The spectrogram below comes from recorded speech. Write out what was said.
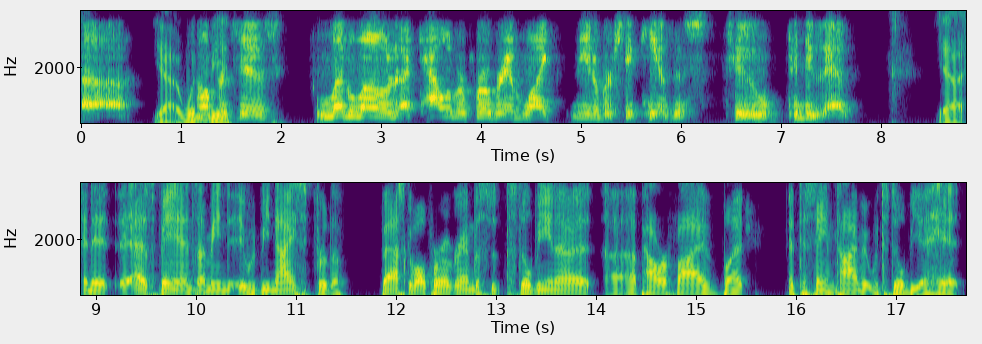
uh, yeah, it wouldn't conferences, be a... let alone a caliber program like the University of Kansas to to do that. Yeah, and it as fans, I mean, it would be nice for the basketball program to still be in a, a Power Five, but at the same time, it would still be a hit.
